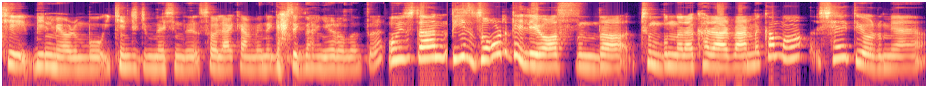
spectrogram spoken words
Ki bilmiyorum bu ikinci cümle şimdi söylerken beni gerçekten yaraladı. O yüzden bir zor geliyor aslında tüm bunlara karar vermek ama şey diyorum ya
